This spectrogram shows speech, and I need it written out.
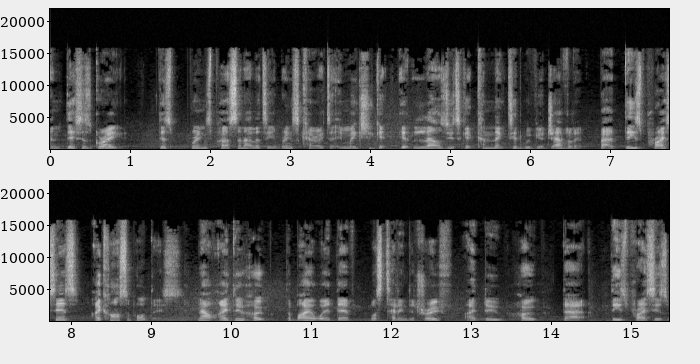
and this is great. This brings personality, it brings character, it makes you get, it allows you to get connected with your Javelin. But at these prices, I can't support this. Now, I do hope the Bioware dev was telling the truth. I do hope that these prices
